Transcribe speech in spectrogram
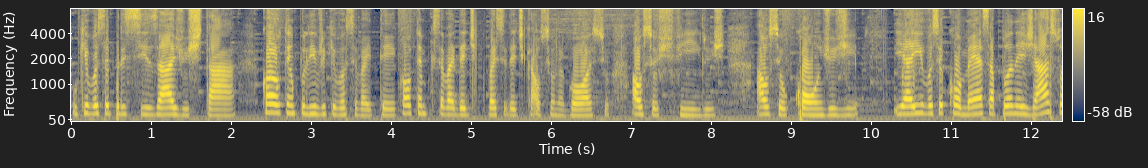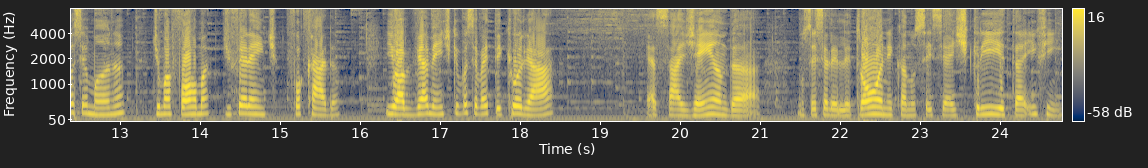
o que você precisa ajustar, qual é o tempo livre que você vai ter, qual é o tempo que você vai, vai se dedicar ao seu negócio, aos seus filhos, ao seu cônjuge. E aí você começa a planejar a sua semana de uma forma diferente, focada. E obviamente que você vai ter que olhar essa agenda, não sei se ela é eletrônica, não sei se é escrita, enfim,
